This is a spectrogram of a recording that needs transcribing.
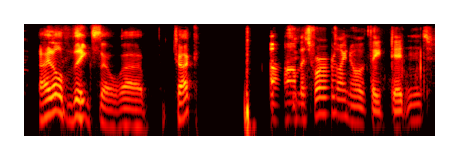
I don't think so. Uh, Chuck? Um, as far as I know, they didn't.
